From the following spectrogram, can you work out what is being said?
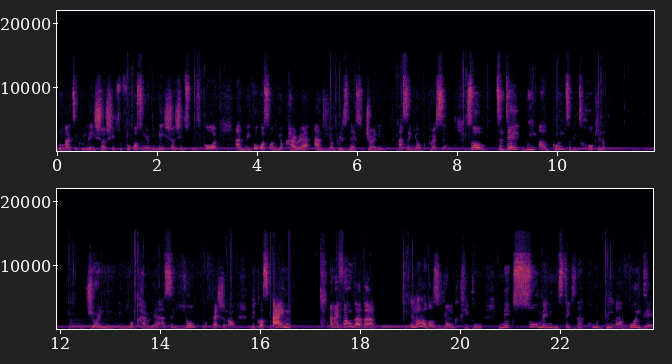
romantic relationships, we focus on your relationships with God, and we focus on your career and your business journey as a young person. So, today we are going to be talking about journey in your career as a young professional because I'm, and I found out that a lot of us young people make so many mistakes that could be avoided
